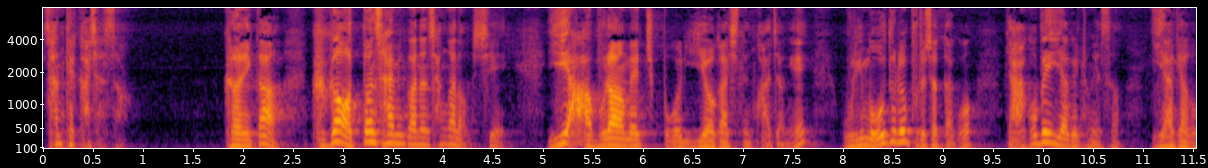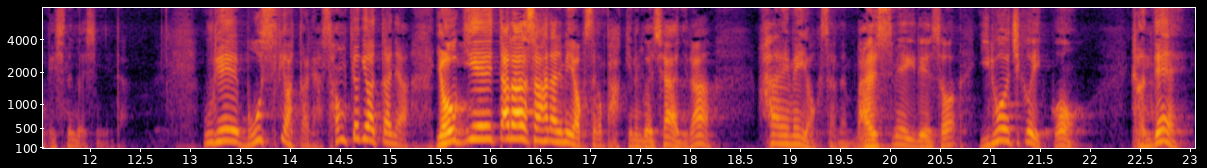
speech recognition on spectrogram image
선택하셔서 그러니까 그가 어떤 사람인가는 상관없이 이 아브라함의 축복을 이어가시는 과정에 우리 모두를 부르셨다고 야곱의 이야기를 통해서 이야기하고 계시는 것입니다. 우리의 모습이 어떠냐, 성격이 어떠냐, 여기에 따라서 하나님의 역사가 바뀌는 것이 아니라 하나님의 역사는 말씀에 의해서 이루어지고 있고 그런데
